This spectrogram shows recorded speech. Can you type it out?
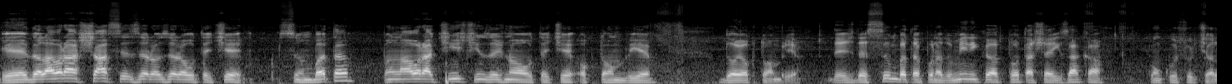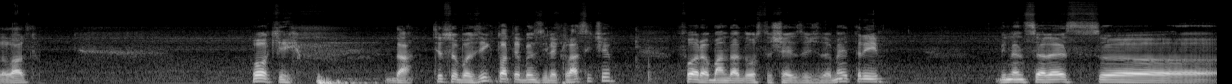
E de la ora 6.00 UTC sâmbătă până la ora 5.59 UTC octombrie 2 octombrie. Deci de sâmbătă până duminică, tot așa exact ca concursul celălalt. Ok. Da. Ce să vă zic, toate benzile clasice, fără banda de 160 de metri. Bineînțeles, uh,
